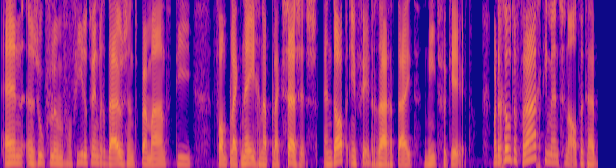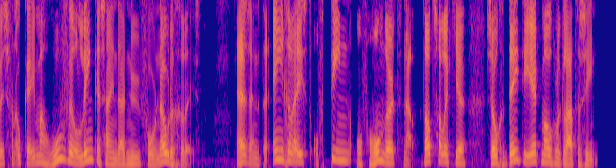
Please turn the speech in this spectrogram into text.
En een zoekvolume van 24.000 per maand, die van plek 9 naar plek 6 is. En dat in 40 dagen tijd niet verkeerd. Maar de grote vraag die mensen altijd hebben is van oké, maar hoeveel linken zijn daar nu voor nodig geweest? Zijn het er één geweest, of tien, of honderd? Nou, dat zal ik je zo gedetailleerd mogelijk laten zien.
